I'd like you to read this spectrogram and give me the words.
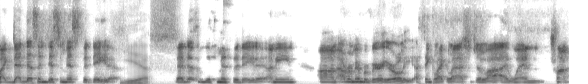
Like that doesn't dismiss the data. Yes, that doesn't dismiss the data. I mean, um, I remember very early, I think like last July when Trump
